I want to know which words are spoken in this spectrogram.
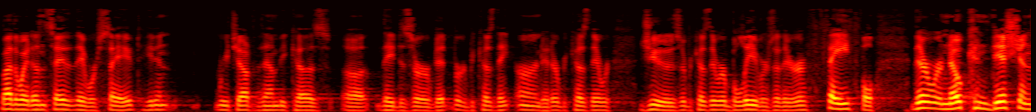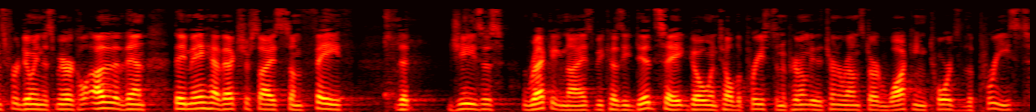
by the way, it doesn't say that they were saved. He didn't reach out to them because uh, they deserved it, or because they earned it, or because they were Jews, or because they were believers, or they were faithful. There were no conditions for doing this miracle other than they may have exercised some faith that Jesus recognized because he did say, go and tell the priest, and apparently they turned around and started walking towards the priest.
